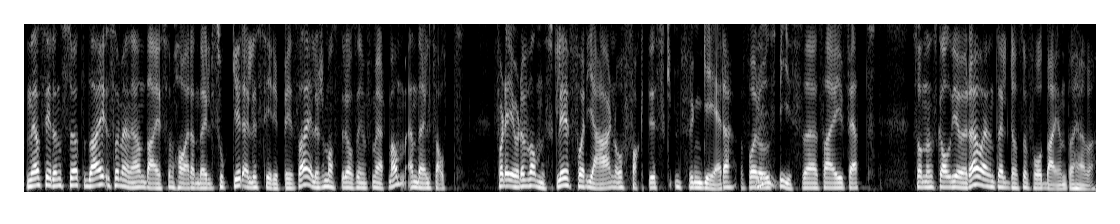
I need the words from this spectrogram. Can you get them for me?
Men når jeg sier en søt deig, så mener jeg en deig som har en del sukker eller sirup i seg, eller som Astrid også informerte meg om, en del salt. For det gjør det vanskelig for jern å faktisk fungere, for å spise seg fet som den skal gjøre, og eventuelt også få deigen til å heve.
